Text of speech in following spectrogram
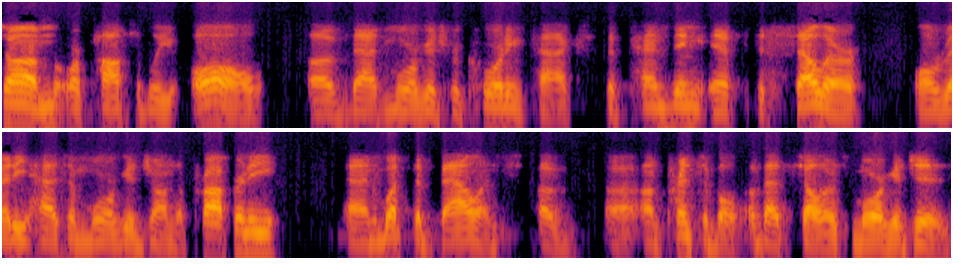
some or possibly all of that mortgage recording tax, depending if the seller already has a mortgage on the property and what the balance of uh, on principal of that seller's mortgage is.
